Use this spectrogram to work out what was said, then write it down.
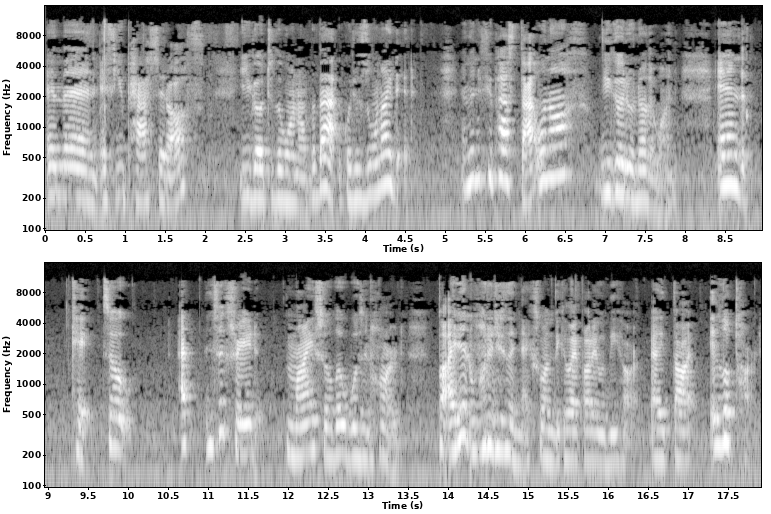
and then if you pass it off, you go to the one on the back, which is the one I did. And then if you pass that one off, you go to another one. And okay, so at in sixth grade, my solo wasn't hard, but I didn't want to do the next one because I thought it would be hard. I thought it looked hard.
